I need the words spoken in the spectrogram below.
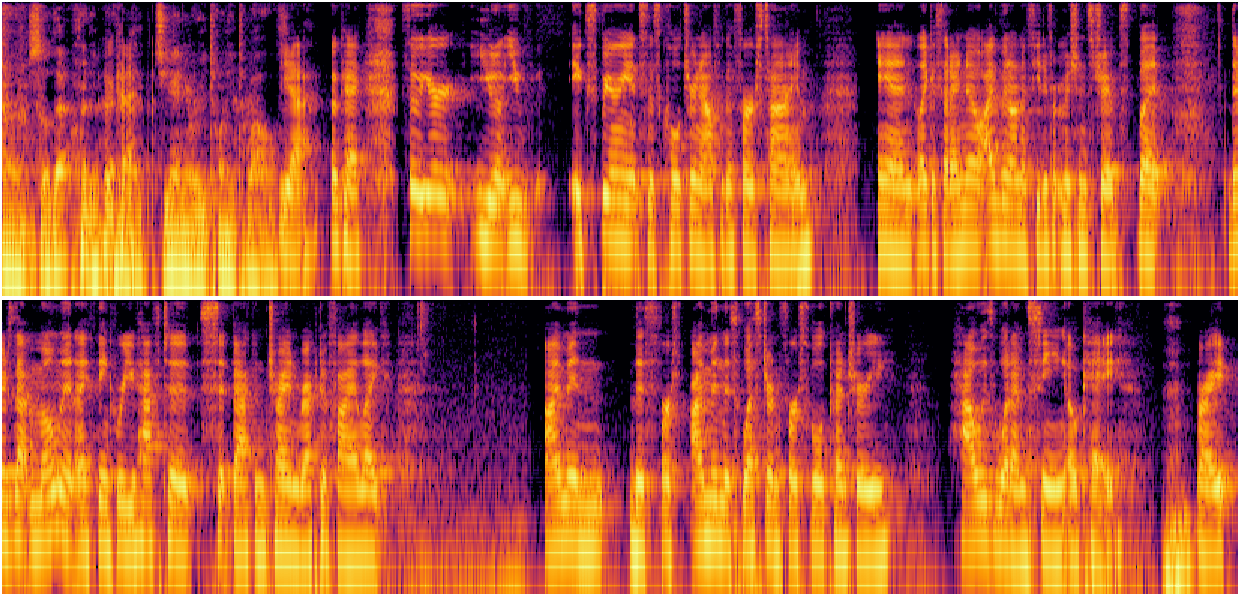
um, so that would have been okay. like January 2012. Yeah. Okay. So you're you know you've experienced this culture now for the first time, and like I said, I know I've been on a few different missions trips, but there's that moment I think where you have to sit back and try and rectify like I'm in this first I'm in this western first world country how is what I'm seeing okay mm-hmm. right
